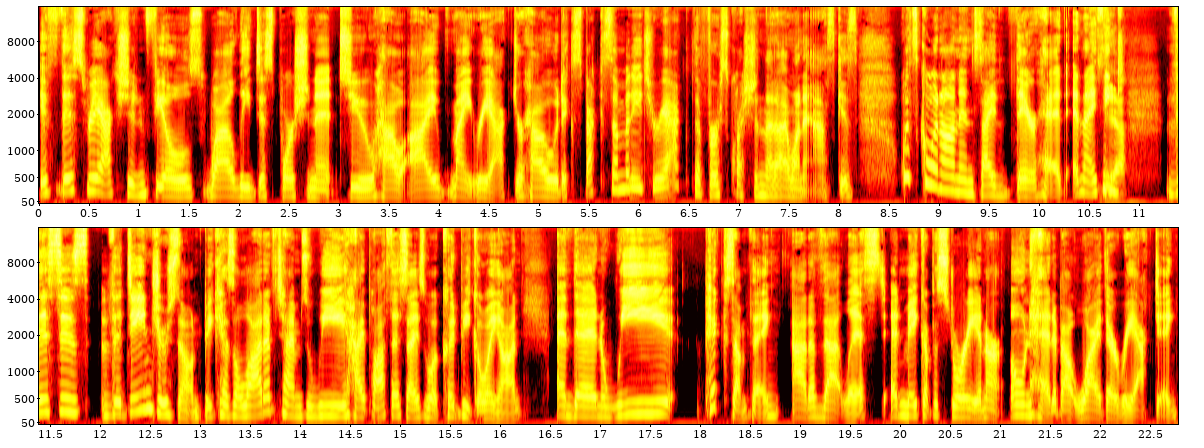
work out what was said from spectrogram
if this reaction feels wildly disproportionate to how I might react or how I would expect somebody to react, the first question that I want to ask is what's going on inside their head? And I think yeah. this is the danger zone because a lot of times we hypothesize what could be going on and then we pick something out of that list and make up a story in our own head about why they're reacting.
